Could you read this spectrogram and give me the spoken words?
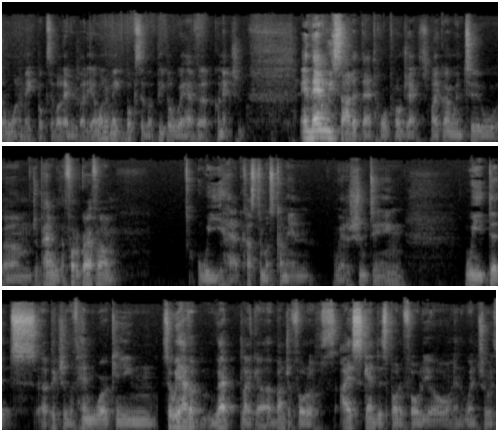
don't want to make books about everybody. I want to make books about people I have a connection. And then we started that whole project. Like I went to um, Japan with a photographer. We had customers come in. We had a shooting. We did uh, pictures of him working. So we have a we had like a bunch of photos. I scanned his portfolio and went through his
